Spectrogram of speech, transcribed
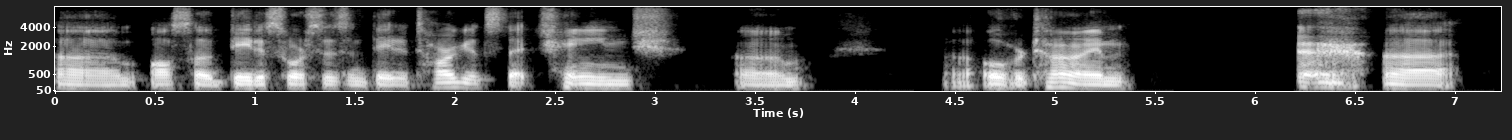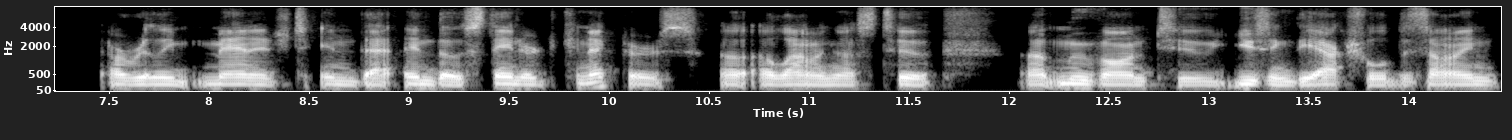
Um, also data sources and data targets that change um, uh, over time uh, are really managed in that in those standard connectors, uh, allowing us to uh, move on to using the actual design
